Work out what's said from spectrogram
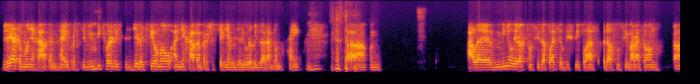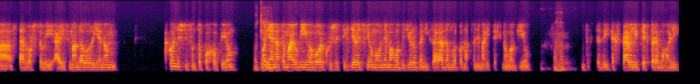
že ja tomu nechápem, hej, proste vy hm. vytvorili ste 9 filmov a nechápem, prečo ste ich nevedeli urobiť za radom, hej. Mm-hmm. um, ale minulý rok som si zaplatil Disney Plus a dal som si maratón uh, Star Warsový aj s Mandalorianom a konečne som to pochopil. Okay. Oni aj na to majú výhovorku, že tých 9 filmov nemohlo byť urobených za radom, lebo na to nemali technológiu. Uh-huh. Dovtedy, tak spravili tie, ktoré mohli.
